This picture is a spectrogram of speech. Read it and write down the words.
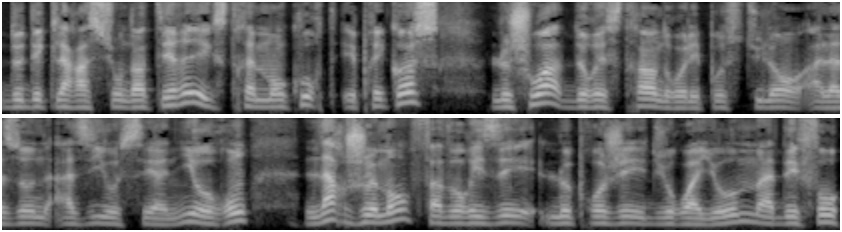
de déclaration d'intérêt extrêmement courte et précoce, le choix de restreindre les postulants à la zone Asie-Océanie auront largement favorisé le projet du Royaume, à défaut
